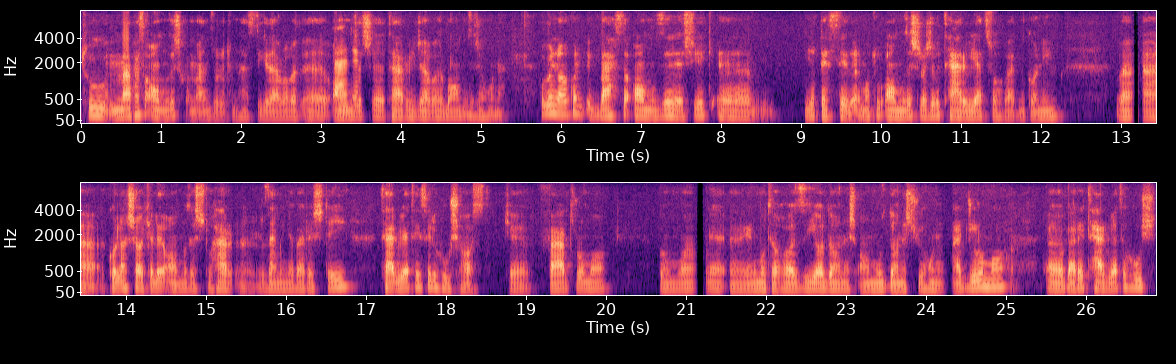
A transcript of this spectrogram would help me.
تو مبحث آموزش منظورتون هست دیگه در واقع بله. آموزش طراحی جواهر با آموزش هنر. خب این بحث آموزش یک یه قصه داره. ما تو آموزش راجع به تربیت صحبت می‌کنیم و کلا شاکله آموزش تو هر زمینه و رشته ای تربیت یه سری هوش هاست که فرد رو ما به عنوان یعنی متقاضی یا دانش آموز دانشجوی هنرجو رو ما برای تربیت هوش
